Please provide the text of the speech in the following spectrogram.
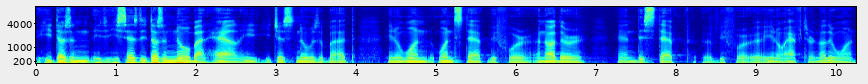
he doesn't he, he says he doesn't know about hell. He he just knows about you know one one step before another and this step uh, before uh, you know after another one.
